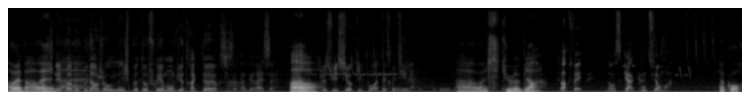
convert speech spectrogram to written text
Ah ouais, bah Je ouais. n'ai pas beaucoup d'argent, mais je peux t'offrir mon vieux tracteur si ça t'intéresse. Ah, Je suis sûr qu'il pourra t'être utile. ah ouais, si tu veux bien. Parfait. Dans ce cas, compte sur moi. D'accord.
